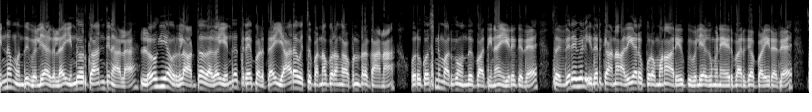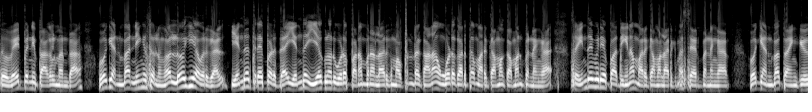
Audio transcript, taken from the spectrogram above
இன்னும் வந்து வெளியாகல. இந்த ஒரு காரணத்தினால லோகி அவர்கள் அடுத்ததாக எந்த திரைப்படத்தை யாரை வச்சு பண்ண போறாங்க அப்படின்றக்கான ஒரு கொஸ்டின் மார்க்கும் வந்து பாத்தீங்கன்னா இருக்குது. ஸோ விரைவில் இதற்கான அதிகாரப்பூர்வமான அறிவிப்பு வெளியாகும் என எதிர்பார்க்கப்படுகிறது. ஸோ வெயிட் பண்ணி பார்க்கலாம் நண்பா. ஓகே நண்பா நீங்க சொல்லுங்க லோகி அவர்கள் எந்த திரைப்படத்தை எந்த இயக்குனர் கூட படம் பண்ண நல்லா இருக்கும் அப்படின்றக்கான உங்களோட கருத்தை மறக்காம கமெண்ட் பண்ணுங்க. ஸோ இந்த வீடியோ பார்த்தீங்கன்னா மறக்காம எல்லாருக்குமே ஷேர் பண்ணுங்க. ஓகே அன்பா தேங்க்யூ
